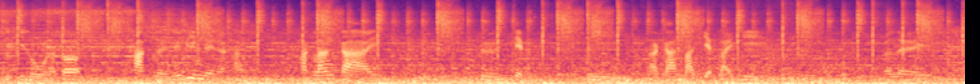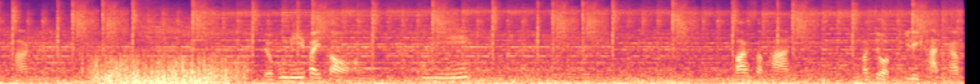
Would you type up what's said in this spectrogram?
10 กิโลแล้วก็พักเลยไม่วิ่งเลยนะครับ พักร่างกาย คือเจ็บมีอาการบาดเจ็บหลายที่ ก็เลยพัก เดี๋ยวพรุ่งนี้ไปต่อพรุ่งนี้ บางสะพาน ประจวบคีรีขันธ์ครับ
